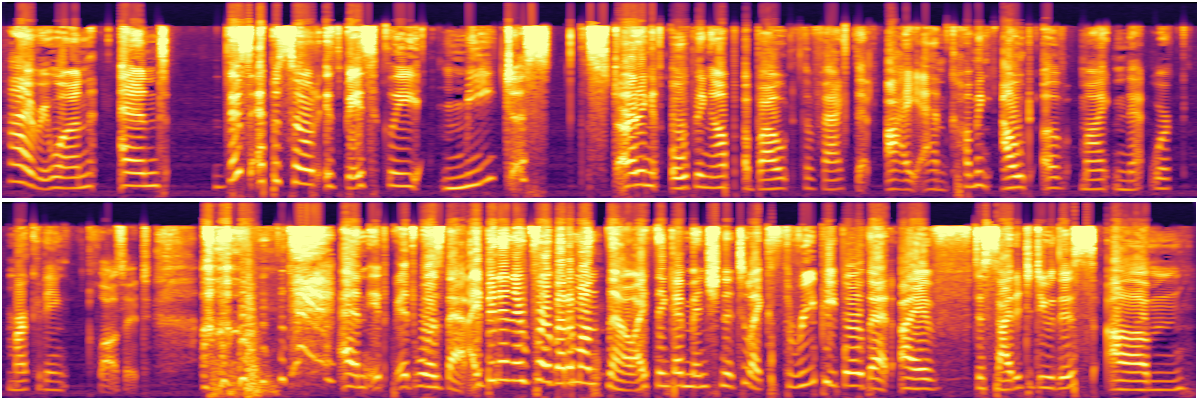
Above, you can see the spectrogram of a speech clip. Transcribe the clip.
Hi, everyone. And this episode is basically me just starting and opening up about the fact that I am coming out of my network marketing closet. and it, it was that. I've been in there for about a month now. I think I mentioned it to like three people that I've decided to do this. Um,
